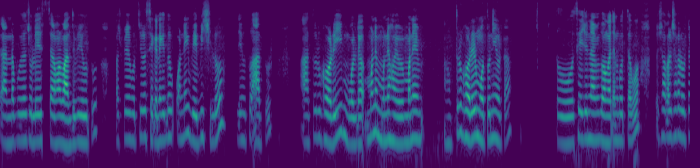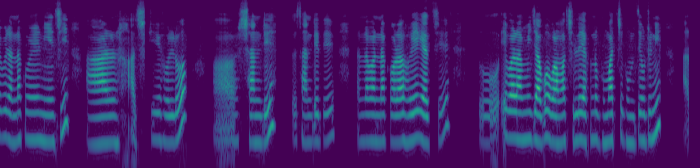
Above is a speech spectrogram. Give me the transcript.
রান্না পুজো চলে এসেছে আমার বান্ধবী যেহেতু হসপিটালে ভর্তি ছিল সেখানে কিন্তু অনেক বেবি ছিল, যেহেতু আতুর আতুর ঘরেই বলে মানে মনে হয় মানে আতুর ঘরের মতনই ওটা। তো সেই জন্য আমি গঙ্গা চান করতে যাব। তো সকাল সকাল উঠে আমি রান্না করে নিয়েছি। আর আজকে হলো সানডে তো সানডেতে রান্নাবান্না করা হয়ে গেছে। তো এবার আমি যাব, আবার আমার ছেলে এখনও ঘুমাচ্ছে, ঘুমতে ওঠেনি। আর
